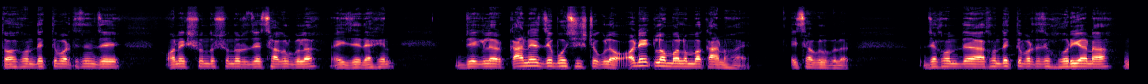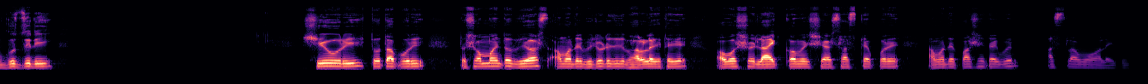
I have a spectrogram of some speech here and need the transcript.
তো এখন দেখতে পারতেছেন যে অনেক সুন্দর সুন্দর যে ছাগলগুলা, এই যে দেখেন, যেগুলার কানের যে বৈশিষ্ট্যগুলো, অনেক লম্বা লম্বা কান হয় এই ছাগলগুলোর। যখন এখন দেখতে পারতেছেন হরিয়ানা, গুজরি, শিউরি, তোতাপুরি। তো সম্মানিত ভিউয়ার্স আমাদের ভিডিওটি যদি ভালো লেগে থাকে, অবশ্যই লাইক কমেন্ট শেয়ার সাবস্ক্রাইব করে আমাদের পাশে থাকবেন। আসসালামু আলাইকুম।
